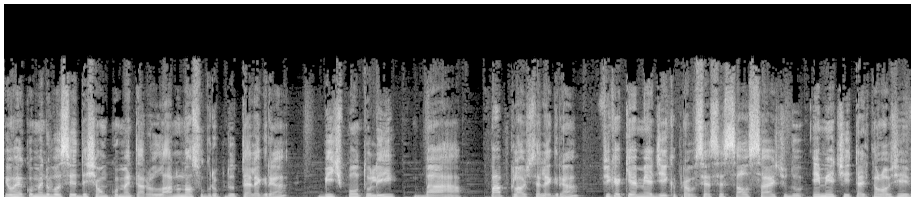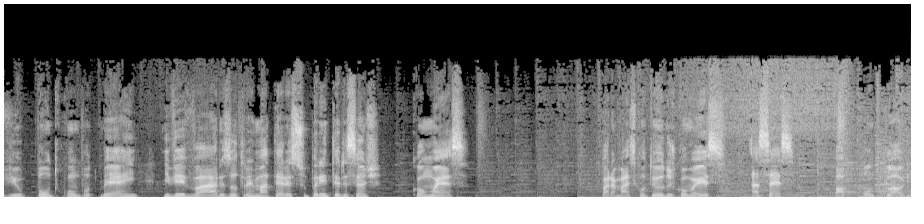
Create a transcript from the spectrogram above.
Eu recomendo você deixar um comentário lá no nosso grupo do Telegram, bit.ly barra Telegram. Fica aqui a minha dica para você acessar o site do mttechnologyreview.com.br e ver várias outras matérias super interessantes como essa. Para mais conteúdos como esse, acesse papo.cloud.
